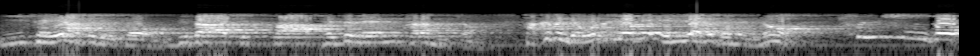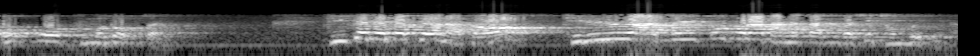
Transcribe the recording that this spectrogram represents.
이세의 아들이고 유다 지파 베들레헴 사람이죠. 자 그런데 오늘 여기 엘리야를 보면요 출신도 없고 부모도 없어요. 기센에서 태어나서 길르앗을 또 돌아다녔다는 것이 전부입니다.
